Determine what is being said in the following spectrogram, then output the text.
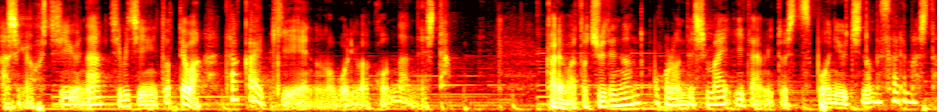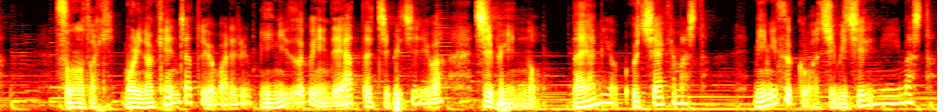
足が不自由なちびちりにとっては高い木への登りは困難でした。彼は途中で何度も転んでしまい痛みと失望に打ちのめされました。その時森の賢者と呼ばれるミミズクに出会ったちびちりは自分の悩みを打ち明けました。ミミズクはちびちりに言いました。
